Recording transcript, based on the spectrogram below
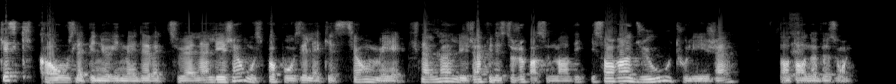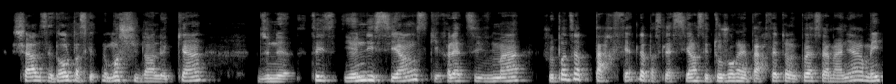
Qu'est-ce qui cause la pénurie de main-d'œuvre actuelle? Hein? Les gens n'osent pas poser la question, mais finalement, les gens finissent toujours par se demander, ils sont rendus où tous les gens dont on a besoin? Charles, c'est drôle parce que moi, je suis dans le camp d'une. Il y a une des sciences qui est relativement, je veux pas dire parfaite, là, parce que la science est toujours imparfaite un peu à sa manière, mais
